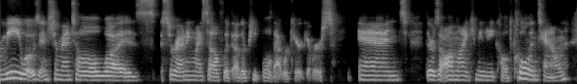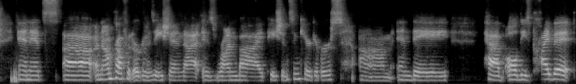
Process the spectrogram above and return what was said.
me, what was instrumental was surrounding myself with other people that were caregivers. And there's an online community called Colon Town, and it's uh, a nonprofit organization that is run by patients and caregivers. Um, and they have all these private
